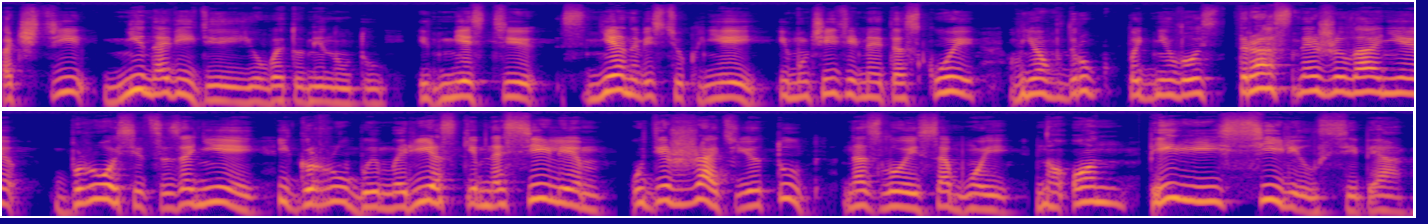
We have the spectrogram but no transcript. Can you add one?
почти ненавидя ее в эту минуту. И вместе с ненавистью к ней и мучительной тоской в нем вдруг поднялось страстное желание броситься за ней и грубым резким насилием удержать ее тут, на зло и самой. Но он пересилил себя.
